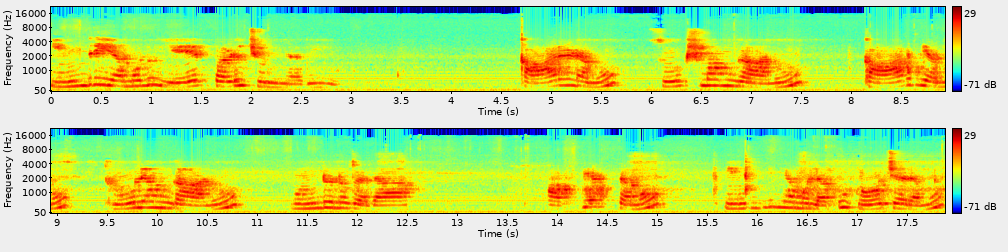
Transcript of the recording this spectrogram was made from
ఇంద్రియములు ఏర్పడుచున్నది. కారణము సూక్ష్మంగాను కార్యము స్థూలంగాను ఉండును గదా. అవ్యక్తము ఇంద్రియములకు గోచరము?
